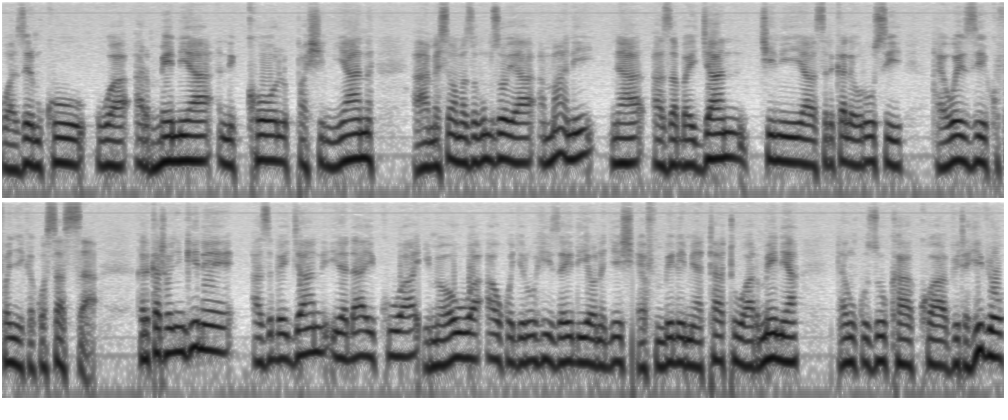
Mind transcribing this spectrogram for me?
Waziri mkuu wa Armenia Nikol Pashinyan amesema mazungumzo ya amani na Azerbaijan chini ya serikali ya Urusi hayawezi kufanyika kwa sasa. Katika hatua nyingine, Azerbaijan inadai kuwa imewaua au kujeruhi zaidi ya wanajeshi elfu mbili mia tatu wa Armenia tangu kuzuka kwa vita hivyo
